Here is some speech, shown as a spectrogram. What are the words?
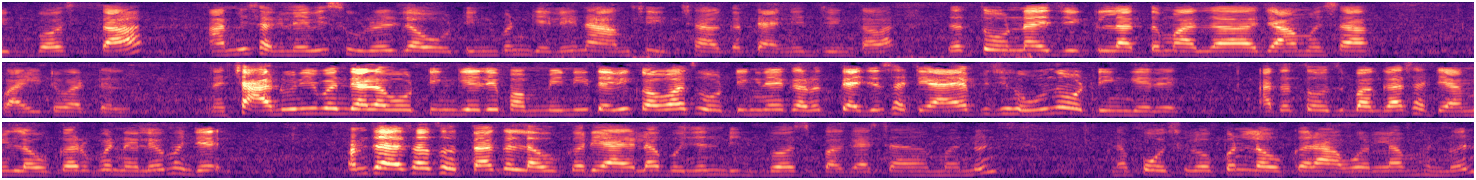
बिग बॉसचा. आम्ही सगळे बी सूरजला वोटिंग पण गेली ना आमची इच्छा आहे का त्यानेच जिंकावा. जर तो नाही जिंकला तर मला जाम असा वाईट वाटेल. ना चानूनी पण त्याला वोटिंग गेले मम्मीनी तरी कवाच वोटिंग नाही करत त्याच्यासाठी ॲप घेऊन वोटिंग गेले. आता तोच बघासाठी आम्ही लवकर पण आलो म्हणजे आमचा असाच होता का लवकर यायला भोजन बिग बॉस बघायचा म्हणून. ना पोचलो पण लवकर आवरला म्हणून.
